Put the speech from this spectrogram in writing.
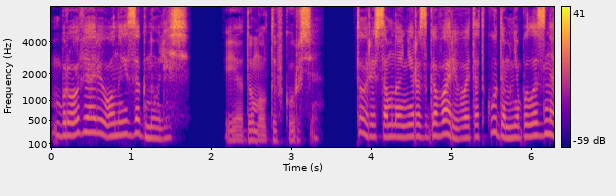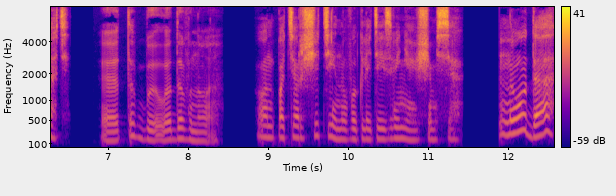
Брови Ориона изогнулись. «Я думал, ты в курсе». «Тори со мной не разговаривает, откуда мне было знать?» «Это было давно», он потер щетину, выглядя извиняющимся. «Ну да.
